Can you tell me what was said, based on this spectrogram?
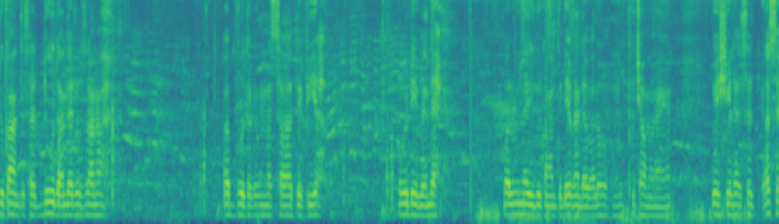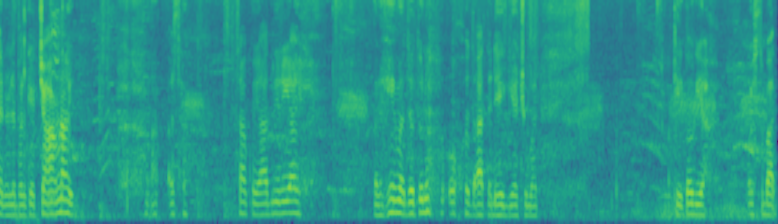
दुकान तो सर, दूध आंदे रोज़ाना। अब्बू तक मसा ते पिया। वो डे बंदा ते बनाए स्पेशल असर लेवल के चाह बनाई सबको याद नहीं रही आई। पर हिम्मत तो ना वो खुदा ते दे गया चुबत ठीक हो गया। उस बाद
